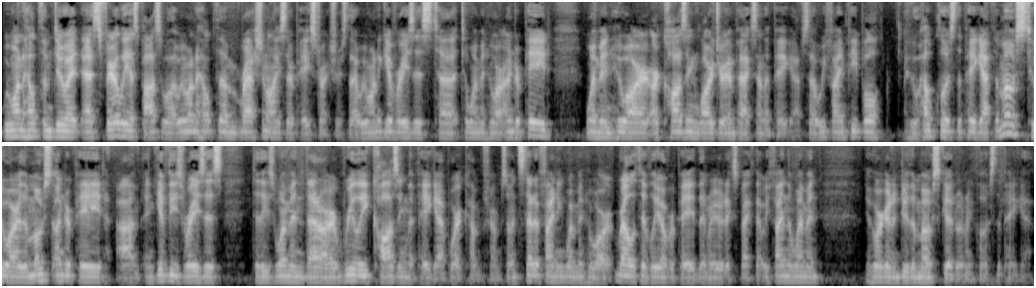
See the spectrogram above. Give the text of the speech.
We want to help them do it as fairly as possible that we want to help them rationalize their pay structures that we want to give raises to, to women who are underpaid women who are, are causing larger impacts on the pay gap. So we find people who help close the pay gap the most, who are the most underpaid, um, and give these raises to these women that are really causing the pay gap where it comes from. So instead of finding women who are relatively overpaid, then we would expect that we find the women who are going to do the most good when we close the pay gap.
